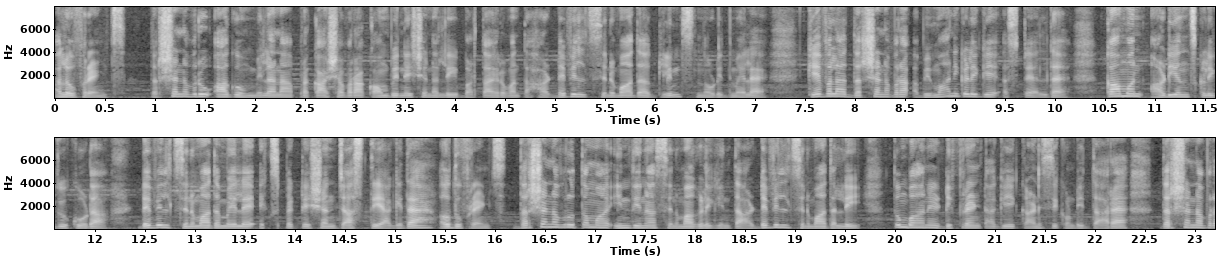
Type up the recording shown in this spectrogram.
ಹಲೋ ಫ್ರೆಂಡ್ಸ್ ದರ್ಶನ್ ಅವರು ಹಾಗೂ ಮಿಲನ ಪ್ರಕಾಶ್ ಅವರ ಕಾಂಬಿನೇಷನಲ್ಲಿ ಬರ್ತಾ ಇರುವಂತಹ ಡೆವಿಲ್ ಸಿನಿಮಾದ ಗ್ಲಿಮ್ಸ್ ನೋಡಿದ ಮೇಲೆ ಕೇವಲ ದರ್ಶನ್ ಅವರ ಅಭಿಮಾನಿಗಳಿಗೆ ಅಷ್ಟೇ ಅಲ್ಲದೆ ಕಾಮನ್ ಆಡಿಯನ್ಸ್ಗಳಿಗೂ ಕೂಡ ಡೆವಿಲ್ ಸಿನಿಮಾದ ಮೇಲೆ ಎಕ್ಸ್ಪೆಕ್ಟೇಷನ್ ಜಾಸ್ತಿ ಆಗಿದೆ ಹೌದು ಫ್ರೆಂಡ್ಸ್ ದರ್ಶನ್ ಅವರು ತಮ್ಮ ಇಂದಿನ ಸಿನಿಮಾಗಳಿಗಿಂತ ಡೆವಿಲ್ ಸಿನಿಮಾದಲ್ಲಿ ತುಂಬಾನೇ ಡಿಫ್ರೆಂಟ್ ಆಗಿ ಕಾಣಿಸಿಕೊಂಡಿದ್ದಾರೆ. ದರ್ಶನ್ ಅವರ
